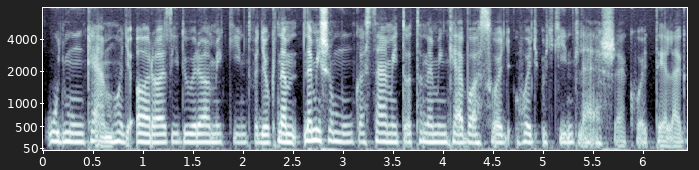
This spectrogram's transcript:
úgy munkám, hogy arra az időre, amíg kint vagyok, nem, nem is a munka számított, hanem inkább az, hogy, hogy, hogy kint lehessek, hogy tényleg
